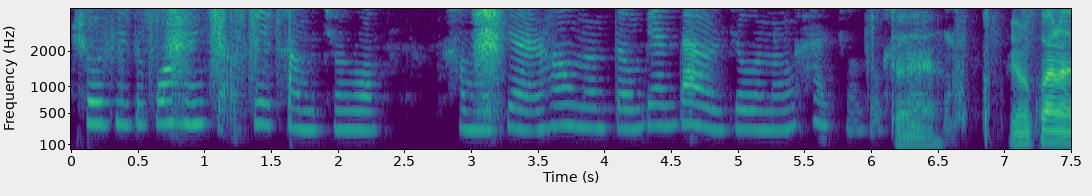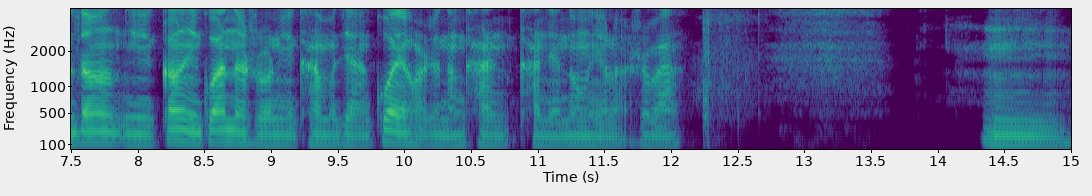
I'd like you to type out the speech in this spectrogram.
收集的光很小，所以看不清楚，看不见。然后呢，等变大了就能看清楚，看见。比如关了灯，你刚一关的时候你看不见，过一会儿就能看看见东西了，是吧？嗯，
